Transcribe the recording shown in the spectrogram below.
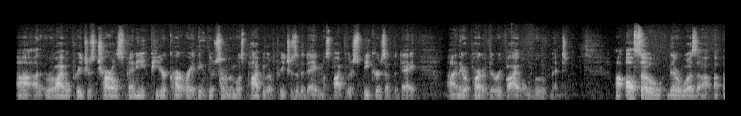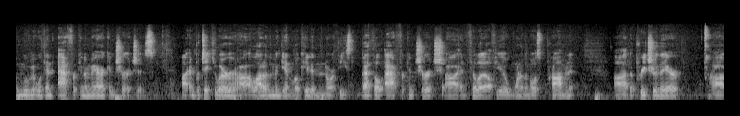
uh, revival preachers, Charles Finney, Peter Cartwright, they're some of the most popular preachers of the day, most popular speakers of the day. Uh, and they were part of the revival movement. Uh, also, there was a, a movement within African American churches. Uh, in particular, uh, a lot of them again located in the Northeast. Bethel African Church uh, in Philadelphia, one of the most prominent. Uh, the preacher there, uh,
